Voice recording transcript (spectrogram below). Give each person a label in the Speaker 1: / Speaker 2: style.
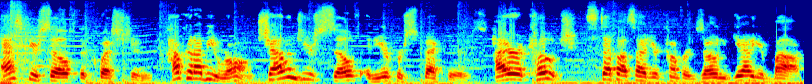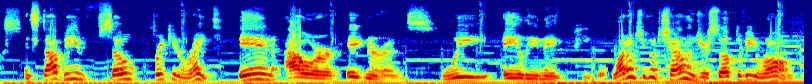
Speaker 1: Ask yourself the question, how could I be wrong? Challenge yourself and your perspectives. Hire a coach. Step outside your comfort zone, get out of your box, and stop being so freaking right. In our ignorance, we alienate people. Why don't you go challenge yourself to be wrong?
